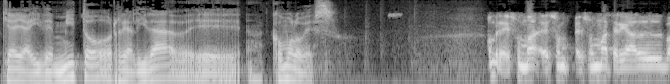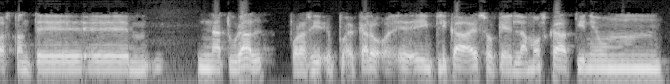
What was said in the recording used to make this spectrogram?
¿qué hay ahí de mito, realidad? Eh, ¿Cómo lo ves? Hombre, es un, es un, es un material bastante eh, natural, por así pues, claro, eh, implica eso, que la mosca tiene un,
